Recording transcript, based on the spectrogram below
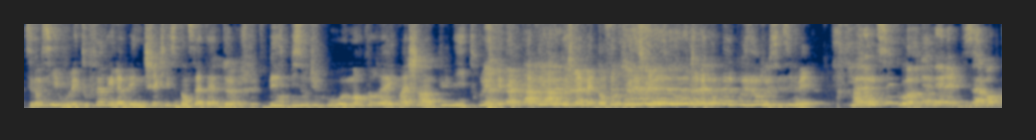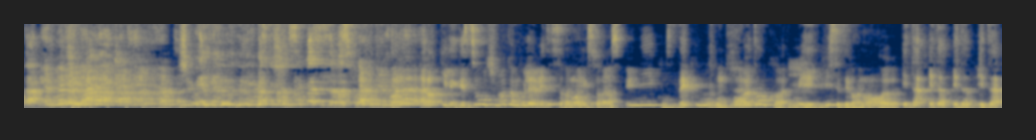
c'est comme s'il voulait tout faire, il avait une checklist dans sa tête de bis- bisous du cou, euh, mort d'oreille, machin, puni, truc. Après, il faut que je la mette dans cette position, je la mette dans telle position. Je me suis dit, mais Il a- ralentis, quoi. Il avait révisé avant que t'arrives. Je vais réviser parce que je ne sais pas si ça va se faire. Voilà, alors qu'il est question, tu vois, comme vous l'avez dit, c'est vraiment une expérience unique, on se découvre, on prend le temps, quoi. Mais lui, c'était vraiment euh, étape, étape, étape, étape.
